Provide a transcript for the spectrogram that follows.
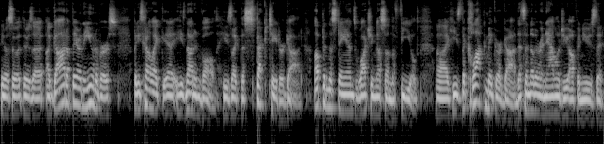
You know, so there's a, a God up there in the universe, but he's kind of like, uh, he's not involved. He's like the spectator God, up in the stands watching us on the field. Uh, he's the clockmaker God. That's another analogy often used that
